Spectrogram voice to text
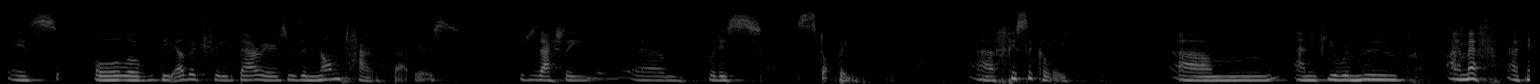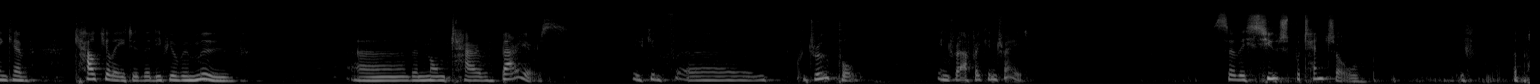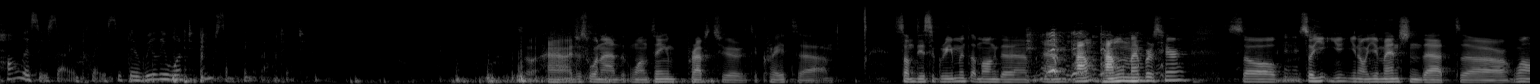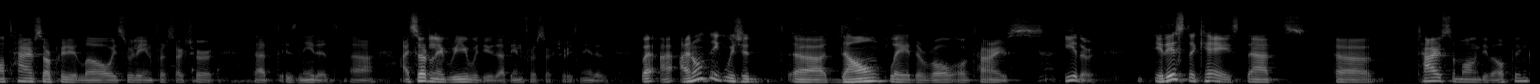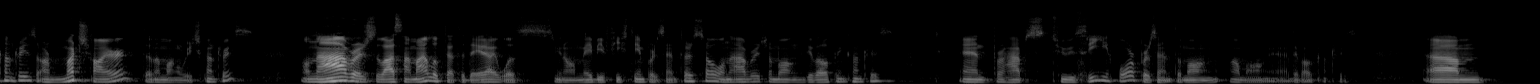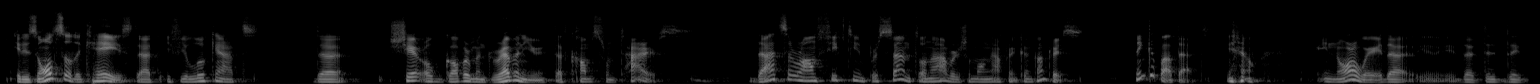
is all of the other trade barriers with the non-tariff barriers, which is actually um, what is stopping uh, physically. Um, and if you remove, IMF, I think, have calculated that if you remove the non-tariff barriers, you can uh, quadruple intra-African trade. So there's huge potential if the policies are in place, if they really want to do something about it. So uh, I just want to add one thing, perhaps to, to create uh, some disagreement among the um, pan panel members here. So, so you, you, you, know, you mentioned that, uh, well, tariffs are pretty low. It's really infrastructure that is needed. Uh, I certainly agree with you that infrastructure is needed. But I, I don't think we should uh, downplay the role of tariffs either it is the case that uh, tariffs among developing countries are much higher than among rich countries. On average, the last time I looked at the data, it was you know maybe 15% or so on average among developing countries, and perhaps two, three, four percent among among uh, developed countries. Um, it is also the case that if you look at the share of government revenue that comes from tariffs, that's around 15% on average among African countries. Think about that. You know, in Norway, the, the, the, the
